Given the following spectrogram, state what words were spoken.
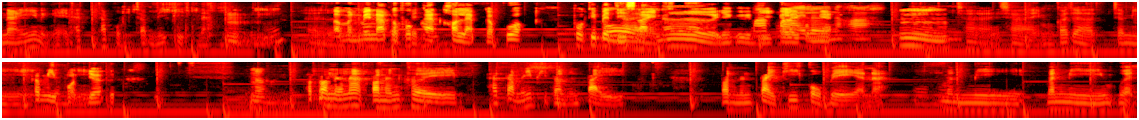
ไนท์หรือไง ถ้าถ้าผมจำไม่ผิดนะอืมเออแล้วมันไม่นับกับพวกงานคอลแลบกับพวกพวกที่เป็นโอ้ดีไซเนอร์อย่างอื่นมาอีกกอะไรมายพวเลกยเนี้ยนะคะอืมใช่ใช่มันก็จะจะมีก็มีผลเยอะจเนอะเพราะตอนนั้นน่ะตอนนั้นเคย ถ้าจำไม่ผิดตอนนั้นไป ตอนนั้นไปที่โกเบอะนะ มันมีมันมีเหมือน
